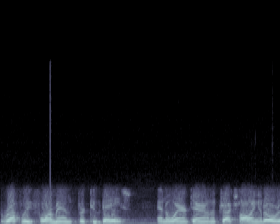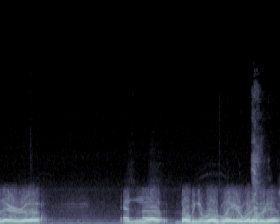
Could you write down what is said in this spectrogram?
roughly four men for two days, and the wear and tear on the trucks, hauling it over there uh, and uh, building a roadway or whatever it is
